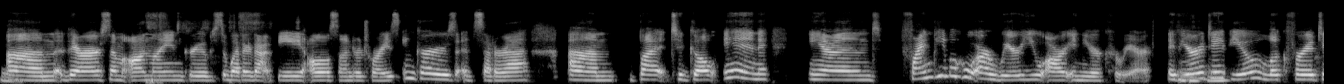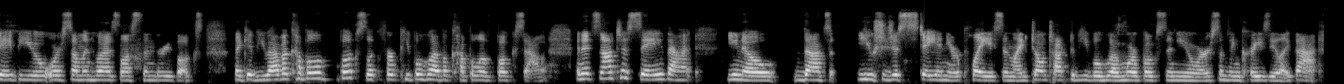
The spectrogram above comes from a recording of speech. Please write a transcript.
Yeah. Um, there are some online groups, whether that be Alessandra Torre's Inkers, etc. Um, but to go in and find people who are where you are in your career. If you're mm-hmm. a debut, look for a debut or someone who has less than three books. Like if you have a couple of books, look for people who have a couple of books out. And it's not to say that, you know, that's you should just stay in your place and like don't talk to people who have more books than you or something crazy like that.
